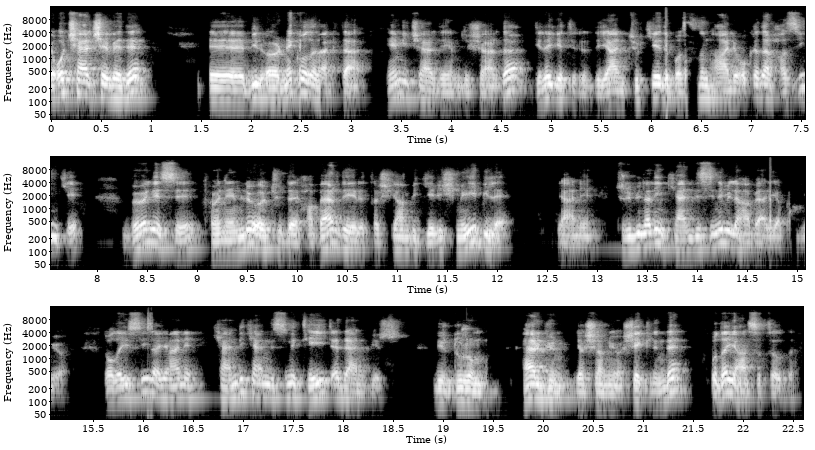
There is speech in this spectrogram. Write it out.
E, o çerçevede e, bir örnek olarak da hem içeride hem dışarıda dile getirildi. Yani Türkiye'de basının hali o kadar hazin ki böylesi önemli ölçüde haber değeri taşıyan bir gelişmeyi bile yani tribünalin kendisini bile haber yapamıyor. Dolayısıyla yani kendi kendisini teyit eden bir bir durum her gün yaşanıyor şeklinde bu da yansıtıldı.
